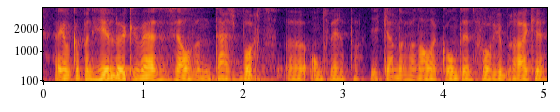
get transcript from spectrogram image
eigenlijk op een heel leuke wijze zelf een dashboard ontwerpen. Je kan er van alle content voor gebruiken.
